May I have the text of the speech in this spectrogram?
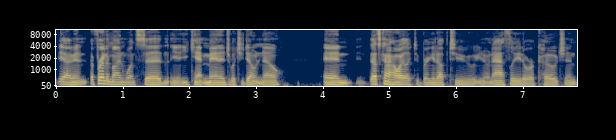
Yeah, I mean, a friend of mine once said, you, know, you can't manage what you don't know. And that's kind of how I like to bring it up to, you know, an athlete or a coach. And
